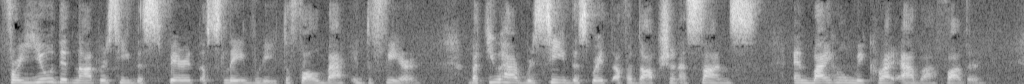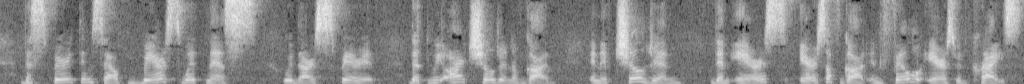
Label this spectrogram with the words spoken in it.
For you did not receive the spirit of slavery to fall back into fear, but you have received the spirit of adoption as sons, and by whom we cry Abba, Father. The Spirit Himself bears witness with our spirit that we are children of God. And if children, then heirs, heirs of God, and fellow heirs with Christ,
